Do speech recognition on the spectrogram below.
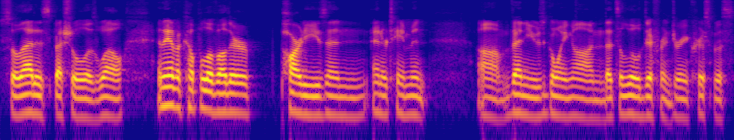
so that is special as well. And they have a couple of other parties and entertainment um, venues going on that's a little different during Christmas.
